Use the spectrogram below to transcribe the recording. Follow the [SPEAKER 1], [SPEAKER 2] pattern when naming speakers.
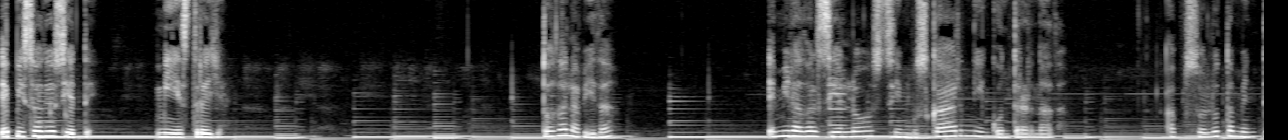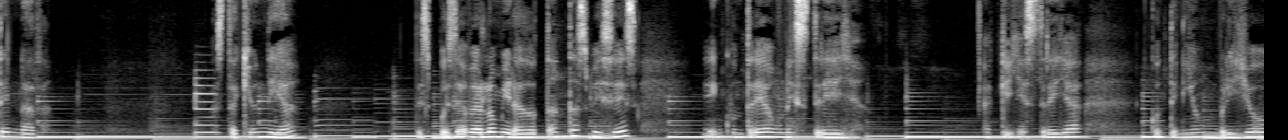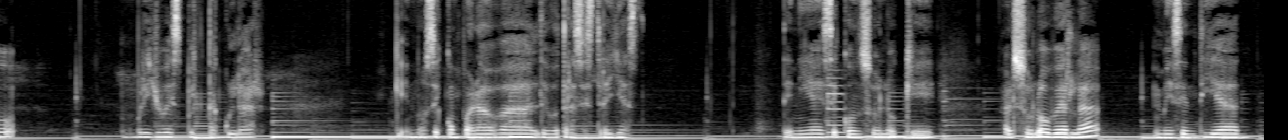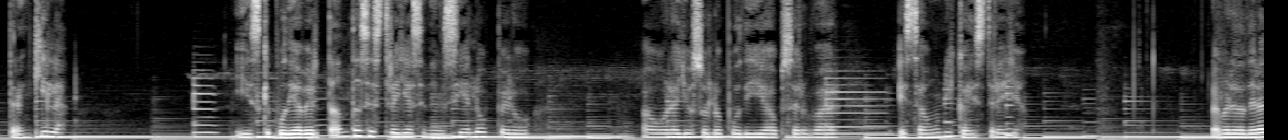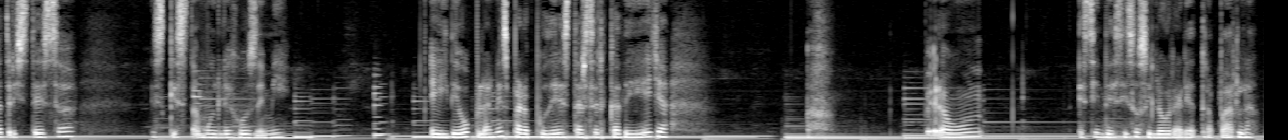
[SPEAKER 1] Episodio 7. Mi estrella. Toda la vida he mirado al cielo sin buscar ni encontrar nada. Absolutamente nada. Hasta que un día, después de haberlo mirado tantas veces, encontré a una estrella. Aquella estrella contenía un brillo, un brillo espectacular no se comparaba al de otras estrellas. Tenía ese consuelo que al solo verla me sentía tranquila. Y es que podía ver tantas estrellas en el cielo, pero ahora yo solo podía observar esa única estrella. La verdadera tristeza es que está muy lejos de mí. E ideo planes para poder estar cerca de ella, pero aún es indeciso si lograré atraparla.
